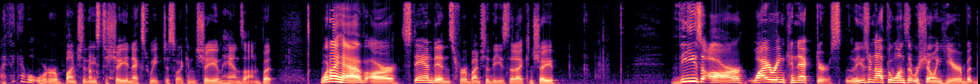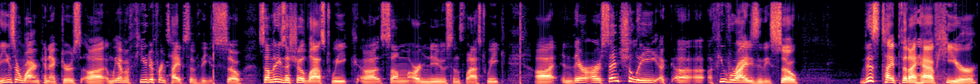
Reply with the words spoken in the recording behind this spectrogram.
I think I will order a bunch of these to show you next week just so I can show you them hands on. But what I have are stand ins for a bunch of these that I can show you. These are wiring connectors. These are not the ones that we're showing here, but these are wiring connectors, uh, and we have a few different types of these. So some of these I showed last week, uh, some are new since last week, uh, and there are essentially a, a, a, few varieties of these. So this type that I have here,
